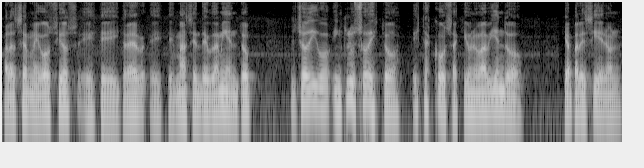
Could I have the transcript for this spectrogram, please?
para hacer negocios este, y traer este, más endeudamiento yo digo, incluso esto, estas cosas que uno va viendo que aparecieron,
